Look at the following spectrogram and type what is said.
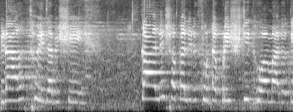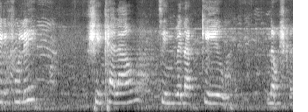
রাত হয়ে যাবে শেষ। কালে সকালের ফোঁটা বৃষ্টি ধোয়া মালতির ফুলে। সে খেলাও চিনবে না কেউ। নমস্কার।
